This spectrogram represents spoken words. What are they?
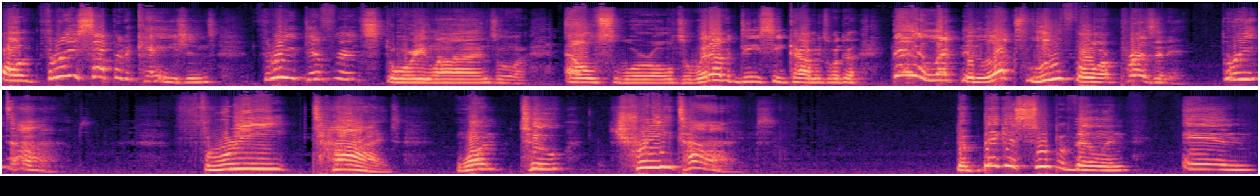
on three separate occasions, three different storylines or Elseworlds or whatever DC Comics want to, they elected Lex Luthor president three times. Three times. One, two, three times. The biggest supervillain in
